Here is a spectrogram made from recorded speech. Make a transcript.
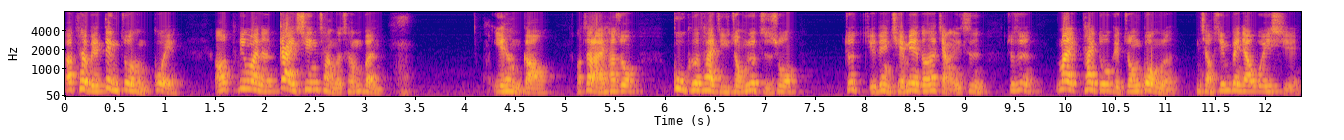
要特别定做很贵。然后，另外呢，盖新厂的成本也很高。然后再来，他说。顾客太集中，就只说，就有点前面都在讲一次，就是卖太多给中共了，你小心被人家威胁。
